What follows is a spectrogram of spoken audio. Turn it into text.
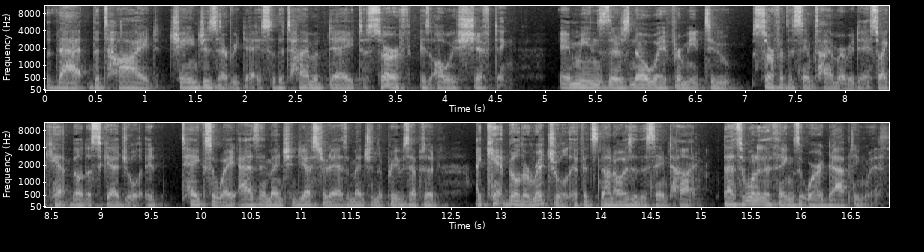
that the tide changes every day. So the time of day to surf is always shifting. It means there's no way for me to surf at the same time every day. So I can't build a schedule. It takes away, as I mentioned yesterday, as I mentioned in the previous episode, I can't build a ritual if it's not always at the same time. That's one of the things that we're adapting with.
